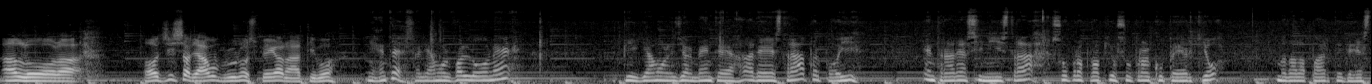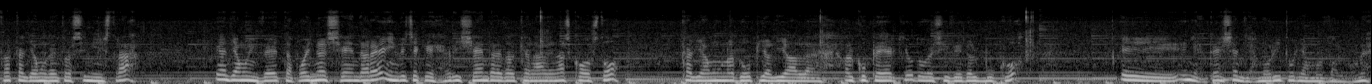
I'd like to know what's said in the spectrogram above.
Allora, oggi saliamo Bruno, spiega un attimo. Niente, saliamo il vallone, pieghiamo leggermente a destra per poi entrare a sinistra, sopra proprio sopra il coperchio, ma dalla parte destra, tagliamo dentro a sinistra e andiamo in vetta. Poi nel scendere, invece che riscendere dal canale nascosto, caliamo una doppia lì al, al coperchio dove si vede il buco e, e niente, scendiamo, ritorniamo al vallone.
